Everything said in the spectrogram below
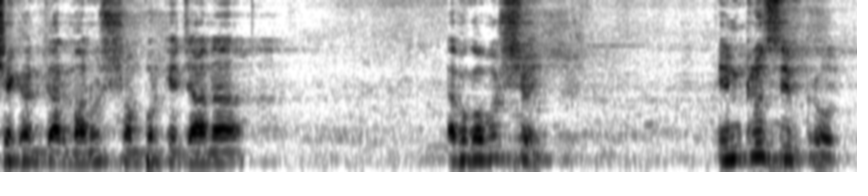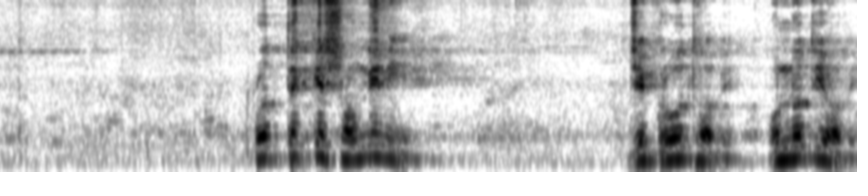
সেখানকার মানুষ সম্পর্কে জানা এবং অবশ্যই ইনক্লুসিভ গ্রোথ প্রত্যেককে সঙ্গে নিয়ে যে গ্রোথ হবে, উন্নতি হবে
